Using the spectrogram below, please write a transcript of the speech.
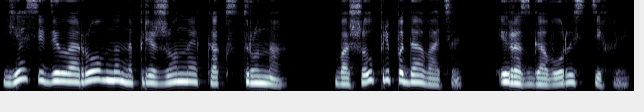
Я сидела ровно, напряженная, как струна. Вошел преподаватель, и разговоры стихли.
